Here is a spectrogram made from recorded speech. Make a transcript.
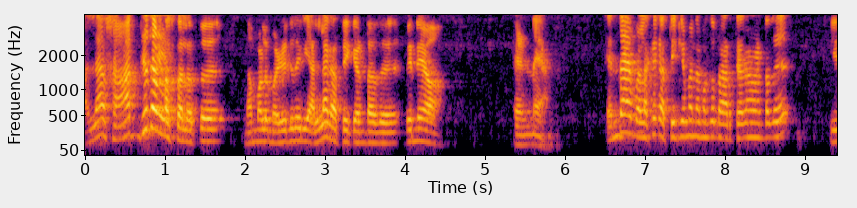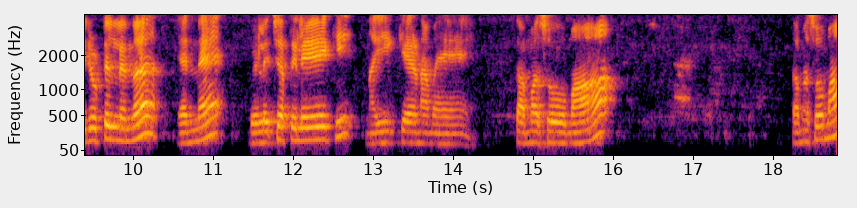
അല്ല സാധ്യതയുള്ള സ്ഥലത്ത് നമ്മൾ മെഴുകുതിരി അല്ല കത്തിക്കേണ്ടത്. പിന്നെയോ? എണ്ണയാണ്. എന്താ വിളക്ക് കത്തിക്കുമ്പോൾ നമുക്ക് പ്രാർത്ഥന വേണ്ടത്? ഇരുട്ടിൽ നിന്ന് എന്നെ വെളിച്ചത്തിലേക്ക് നയിക്കണമേ. തമസോമാ തമസോമാ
